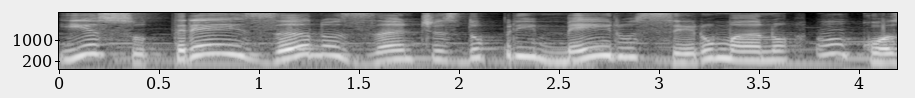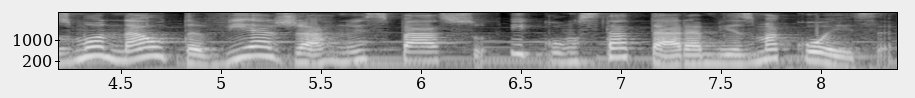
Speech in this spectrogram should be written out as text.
isso três anos antes do primeiro ser humano, um cosmonauta, viajar no espaço e constatar a mesma coisa.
